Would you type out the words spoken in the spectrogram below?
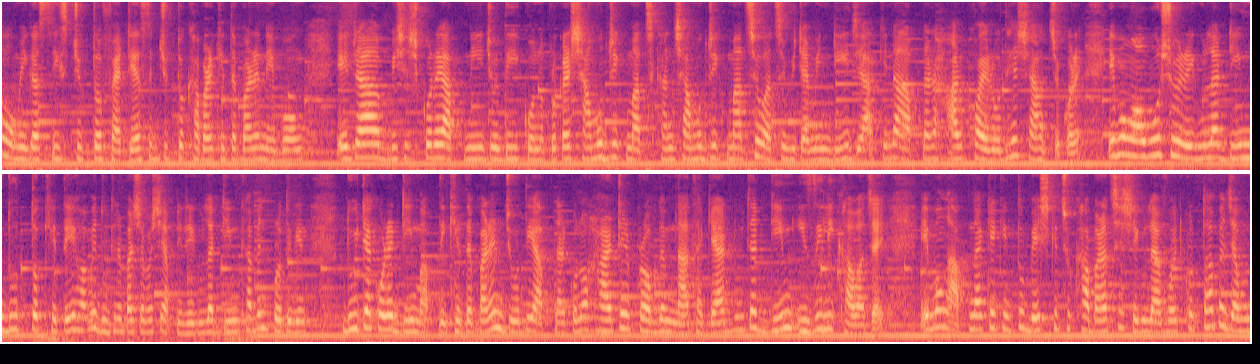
ও ওমেগা সিক্স যুক্ত ফ্যাটি অ্যাসিড যুক্ত খাবার খেতে পারেন এবং এটা বিশেষ করে আপনি যদি কোনো প্রকার সামুদ্রিক মাছ খান, সামুদ্রিক মাছেও আছে ভিটামিন ডি যা কিনা আপনার হাড় ক্ষয় রোধে সাহায্য করে। এবং অবশ্যই রেগুলার ডিম দুধ তো খেতেই হবে, দুধের পাশাপাশি আপনি রেগুলার ডিম খাবেন, প্রতিদিন দুইটা করে ডিম আপনি খেতে পারেন যদি আপনার কোনো হার্টের প্রবলেম না থাকে। আর দুইটা ডিম ইজিলি খাওয়া যায়। এবং আপনাকে কিন্তু বেশ কিছু খাবার আছে, সেগুলো অ্যাভয়েড করতে হবে। যেমন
